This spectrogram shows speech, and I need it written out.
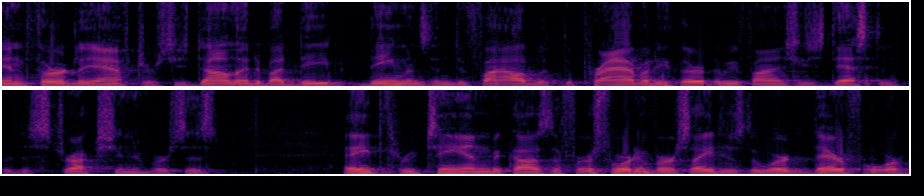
Then, thirdly, after she's dominated by de- demons and defiled with depravity, thirdly, we find she's destined for destruction in verses 8 through 10, because the first word in verse 8 is the word therefore.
